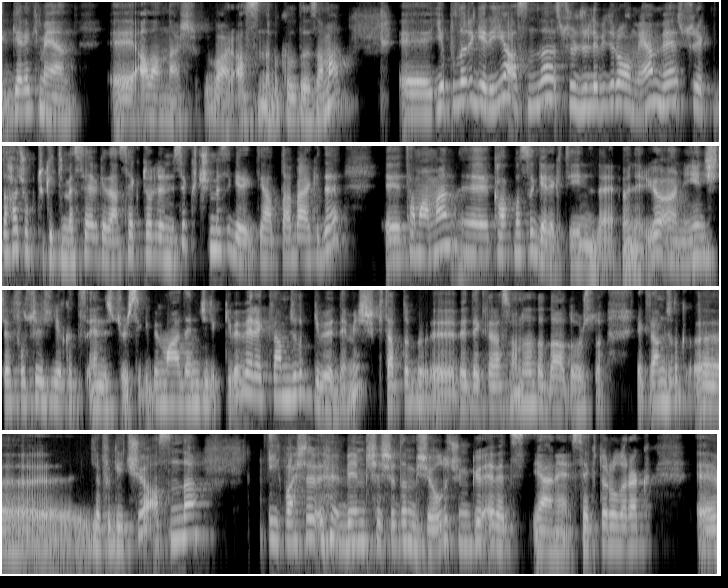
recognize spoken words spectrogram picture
gerekmeyen e, alanlar var aslında bakıldığı zaman. E, yapıları gereği aslında sürdürülebilir olmayan ve sürekli daha çok tüketime sevk eden sektörlerin ise küçülmesi gerektiği hatta belki de e, tamamen e, kalkması gerektiğini de öneriyor. Örneğin işte fosil yakıt endüstrisi gibi, madencilik gibi ve reklamcılık gibi demiş. Kitapta e, ve deklarasyonunda da daha doğrusu reklamcılık e, lafı geçiyor. Aslında ilk başta benim şaşırdığım bir şey oldu. Çünkü evet yani sektör olarak e,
